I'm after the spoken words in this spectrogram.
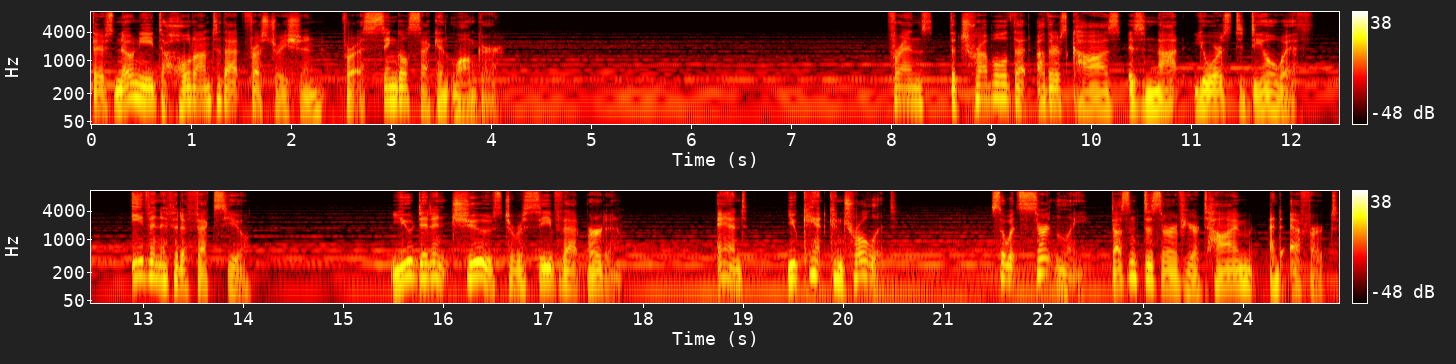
There's no need to hold on to that frustration for a single second longer. Friends, the trouble that others cause is not yours to deal with, even if it affects you. You didn't choose to receive that burden, and you can't control it so it certainly doesn't deserve your time and effort.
